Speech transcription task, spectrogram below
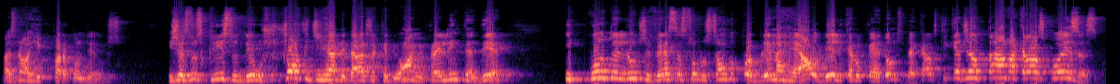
mas não é rico para com Deus. E Jesus Cristo deu um choque de realidade àquele homem para ele entender. Enquanto ele não tivesse a solução do problema real dele, que era o perdão dos pecados, o que, que adiantava aquelas coisas?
